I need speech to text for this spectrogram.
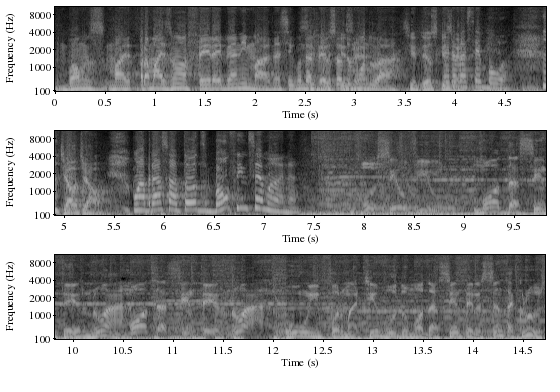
Vamos para mais uma feira aí bem animada, né? Segunda-feira todo quiser. mundo lá. Se Deus quiser. vai ser boa. Tchau, tchau. um abraço a todos, bom fim de semana. Você ouviu Moda Center no ar. Moda Center no ar. Um informativo do Moda Center Santa Cruz.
